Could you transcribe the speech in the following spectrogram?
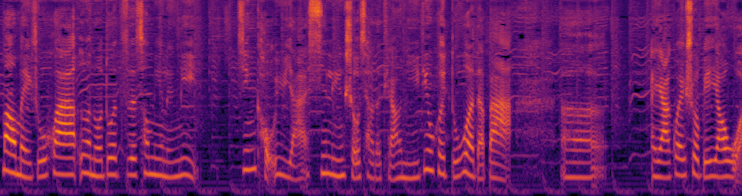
貌美如花，婀娜多姿，聪明伶俐，金口玉牙，心灵手巧的条，你一定会读我的吧？嗯，哎呀，怪兽别咬我，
